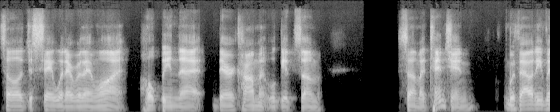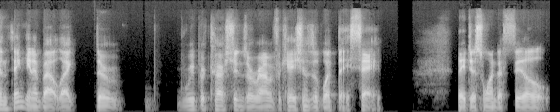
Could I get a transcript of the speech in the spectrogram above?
So they'll just say whatever they want, hoping that their comment will get some some attention without even thinking about like the repercussions or ramifications of what they say. They just want to feel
